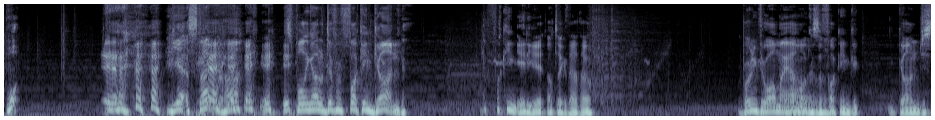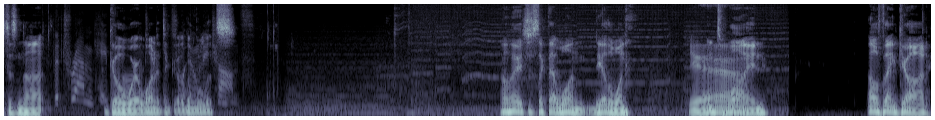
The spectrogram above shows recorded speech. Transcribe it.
What? yeah, sniper, huh? He's pulling out a different fucking gun. A fucking idiot. I'll take that though. Burning through all my ammo because the Oh. fucking g- gun just does not. Go where it wanted to go, the bullets. Oh hey, it's just like that one, the other one. Yeah. Entwine. Oh, thank God.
